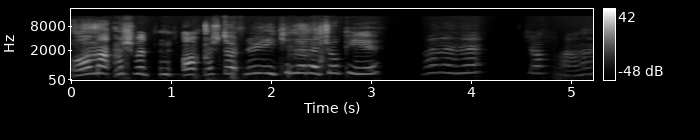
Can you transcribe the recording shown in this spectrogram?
Oğlum 60, 64'lü 2 lira çok iyi. Bana ne? Çok bana.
